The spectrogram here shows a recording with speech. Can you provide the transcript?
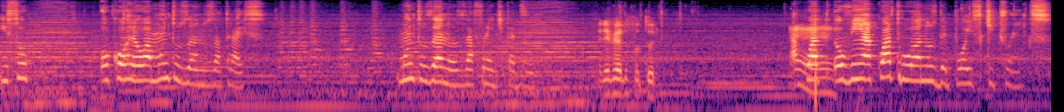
isso ocorreu há muitos anos atrás. Muitos anos à frente, quer dizer. Ele veio do futuro. Há É. quatro- eu vim há quatro anos depois que Trunks.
